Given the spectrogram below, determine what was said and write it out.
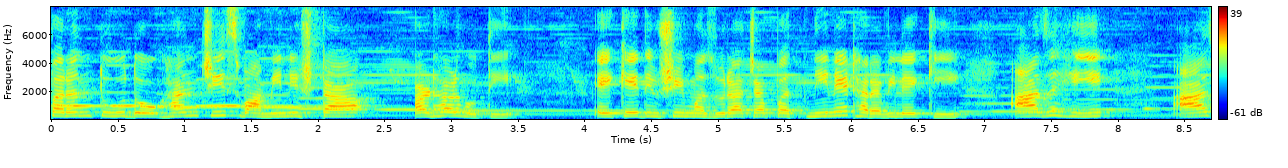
परंतु दोघांची स्वामीनिष्ठा अढळ होती. एके दिवशी मजुराच्या पत्नीने ठरविले की आजही आज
